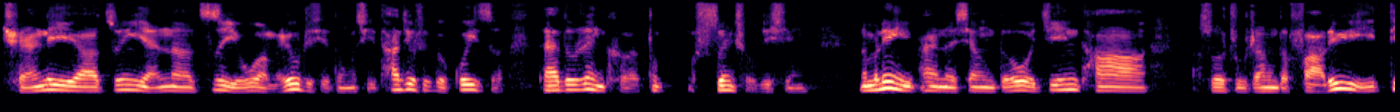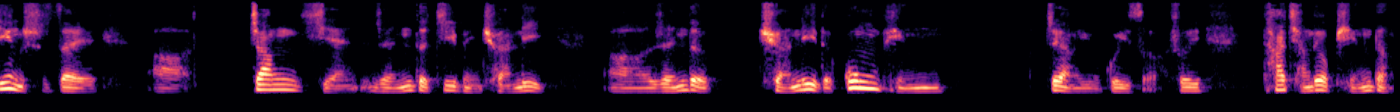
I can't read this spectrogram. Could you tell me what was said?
权利啊、尊严呐、自由啊，没有这些东西，它就是个规则，大家都认可，都遵守就行。那么另一派呢，像德沃金他。所主张的法律一定是在啊彰显人的基本权利啊人的权利的公平这样一个规则，所以他强调平等。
